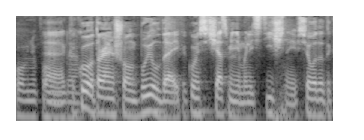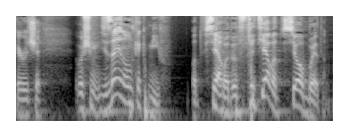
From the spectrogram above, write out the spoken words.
Помню, помню, э, да. Какой вот раньше он был, да, и какой он сейчас минималистичный, и все вот это, короче. В общем, дизайн, он как миф. Вот вся вот эта статья, вот все об этом.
